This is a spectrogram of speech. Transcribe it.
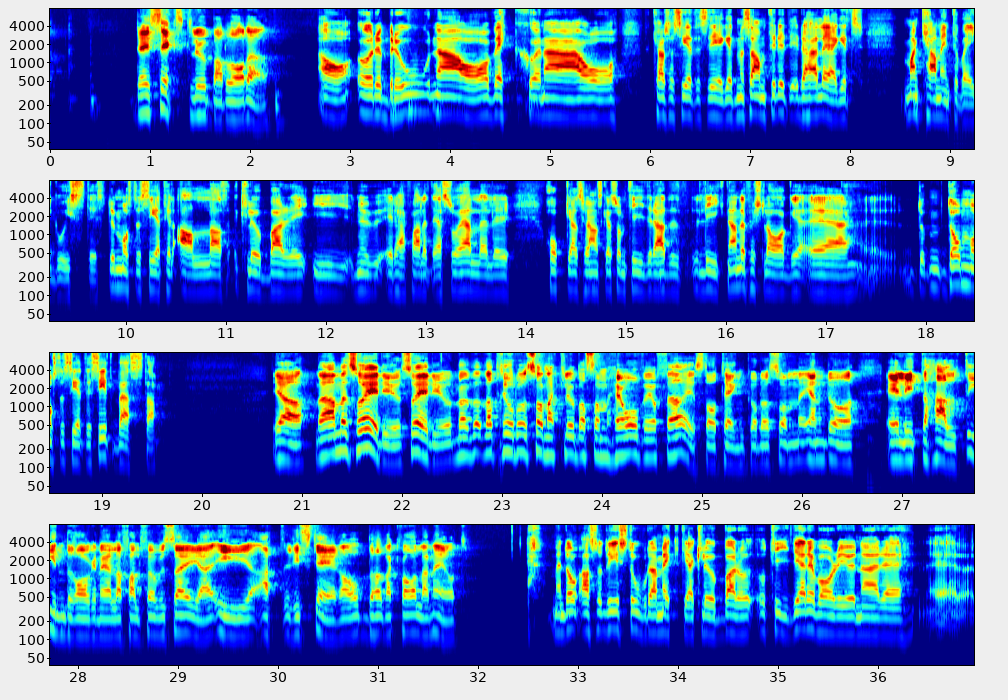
det är sex klubbar du har där. Ja, Örebro, och Växjö, och kanske se till sitt eget. Men samtidigt i det här läget, man kan inte vara egoistisk. Du måste se till alla klubbar i, nu i det här fallet SHL eller Hockeyallsvenskan som tidigare hade liknande förslag. Eh, de måste se till sitt bästa. Ja, men så är det ju. Så är det ju. Men vad tror du sådana klubbar som HV och Färjestad tänker då? Som ändå är lite halvt indragna i alla fall får vi säga i att riskera att behöva kvala neråt. Men de, alltså det är stora mäktiga klubbar och, och tidigare var det ju när, eh,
